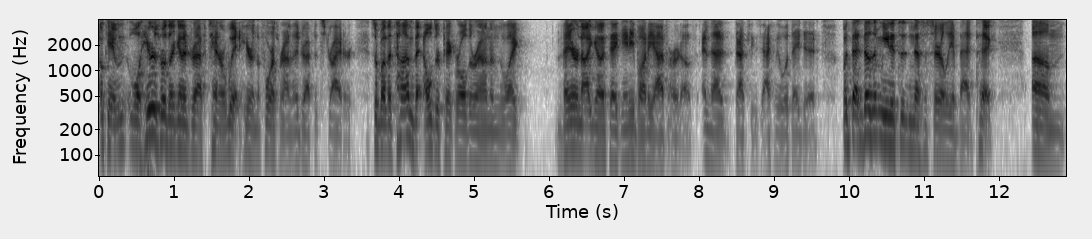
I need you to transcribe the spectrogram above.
okay. Well, here's where they're going to draft Tanner Witt here in the fourth round. They drafted Strider. So by the time the elder pick rolled around, I'm like, they are not going to take anybody I've heard of, and that that's exactly what they did. But that doesn't mean it's necessarily a bad pick. Um,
